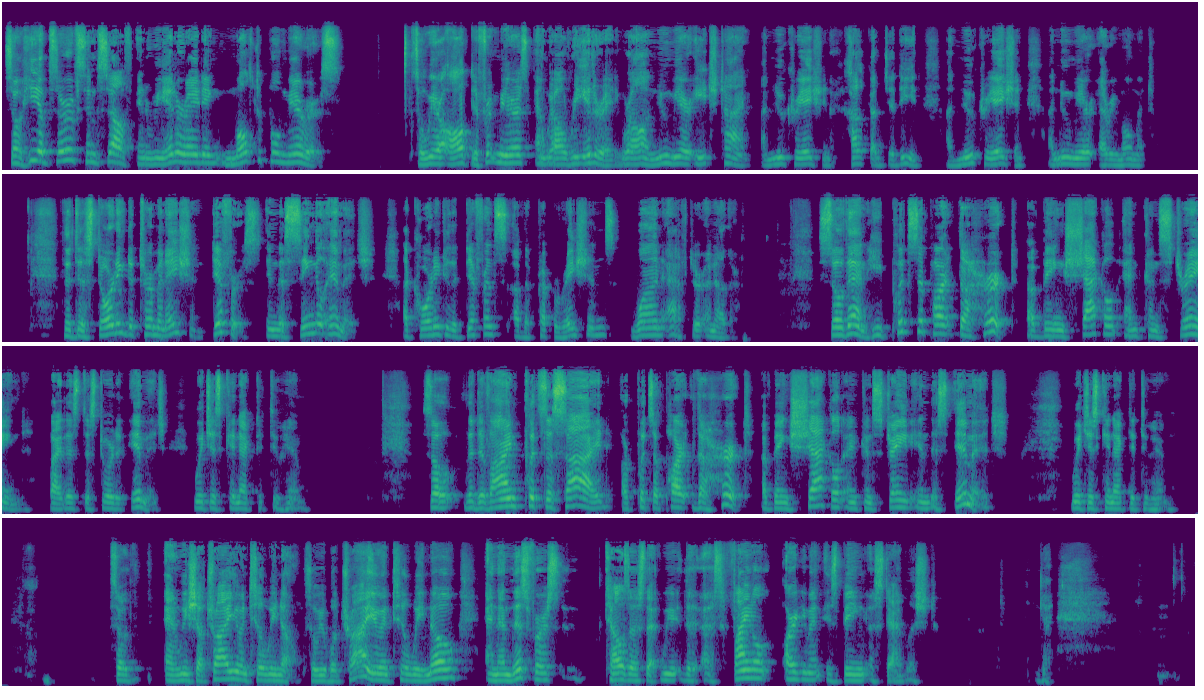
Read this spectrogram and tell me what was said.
So he observes himself in reiterating multiple mirrors. So we are all different mirrors and we're all reiterating. We're all a new mirror each time, a new creation, khalq al jadid, a new creation, a new mirror every moment. The distorting determination differs in the single image according to the difference of the preparations, one after another. So then he puts apart the hurt of being shackled and constrained by this distorted image, which is connected to him. So the divine puts aside or puts apart the hurt of being shackled and constrained in this image, which is connected to him. So, and we shall try you until we know. So we will try you until we know. And then this verse tells us that we the final argument is being established. Okay.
